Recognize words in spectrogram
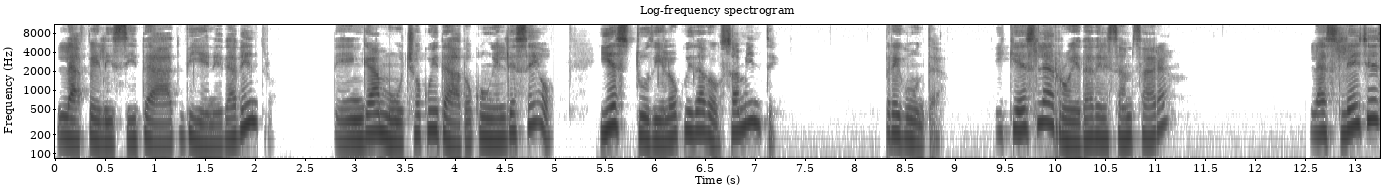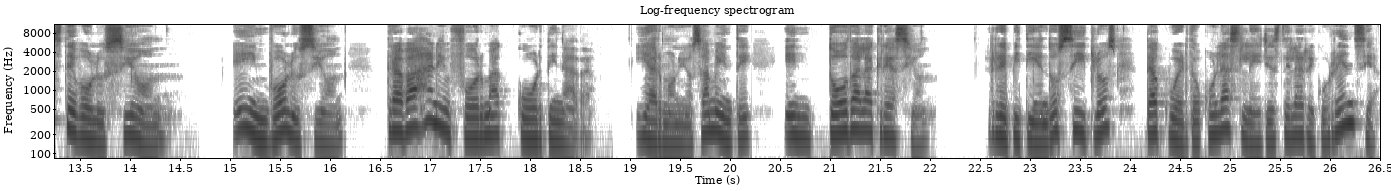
La felicidad viene de adentro. Tenga mucho cuidado con el deseo y estúdielo cuidadosamente. Pregunta. ¿Y qué es la rueda del samsara? Las leyes de evolución e involución trabajan en forma coordinada y armoniosamente en toda la creación, repitiendo ciclos de acuerdo con las leyes de la recurrencia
